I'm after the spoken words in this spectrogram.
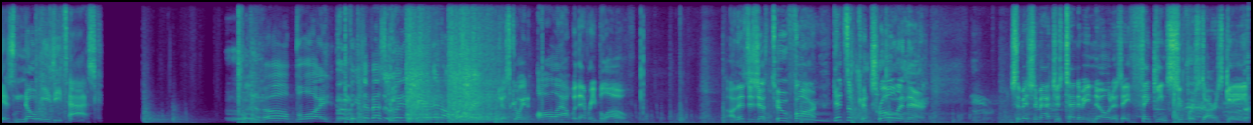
is no easy task. Oh boy, things have escalated here in a hurry. Just going all out with every blow. Oh, this is just too far. Get some control in there. Submission matches tend to be known as a thinking superstar's game.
